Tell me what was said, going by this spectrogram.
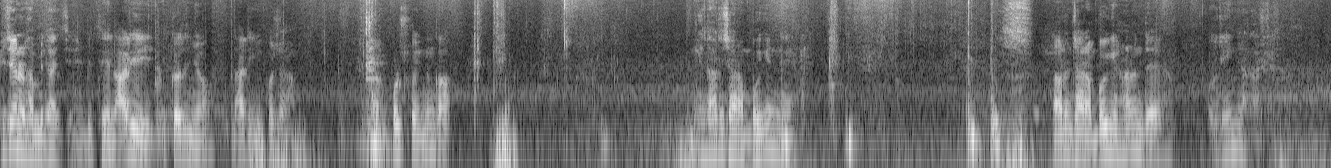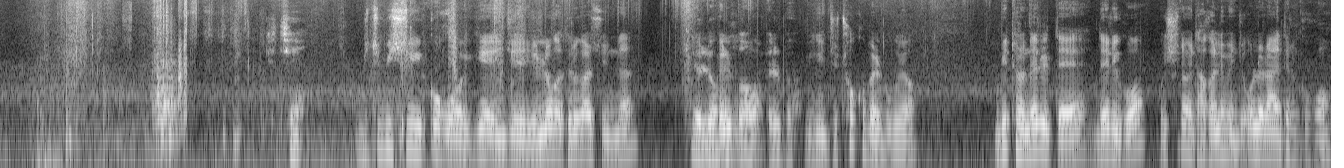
회전을 합니다, 이제. 밑에 날이 있거든요. 날이 보자. 날볼 수가 있는가? 이 날이 잘 안 보이겠네. 날은 잘 안 보이긴 하는데 어디 있냐 날이? 그치. 미쯔비시 거고 이게 이제 연료가 들어갈 수 있는 연료 밸브. 밸브. 이게 이제 초크 밸브고요. 밑으로 내릴 때 내리고 뭐 시동이 다 걸리면 이제 올려놔야 되는 거고.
